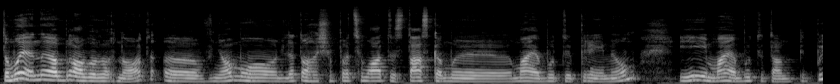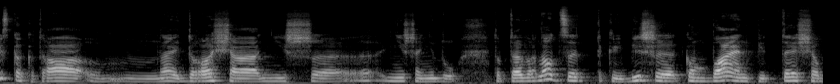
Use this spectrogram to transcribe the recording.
тому я не обрав Evernote. Е, В ньому для того, щоб працювати з тасками, має бути преміум, і має бути там підписка, яка навіть дорожча, ніж, ніж Anydo. Тобто Evernote це такий більше комбайн під те, щоб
